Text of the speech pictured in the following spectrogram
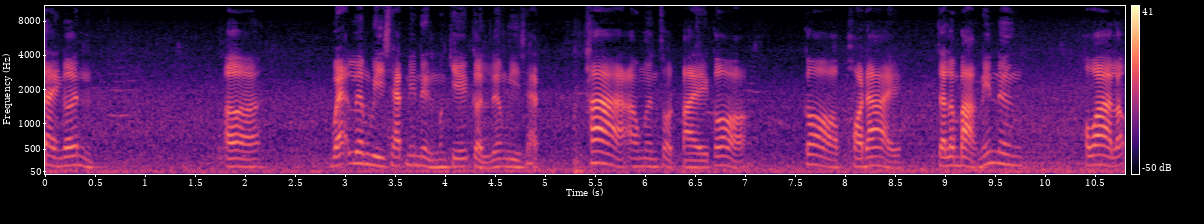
จ่ายเงิน เอ่อแวะเรื่อง WeChat นิดหนึ่งเมื่อกี้เกิดเรื่อง WeChat ถ้าเอาเงินสดไปก็ก็พอได้จะลำบากนิดนึง เพราะว่าแล้ว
